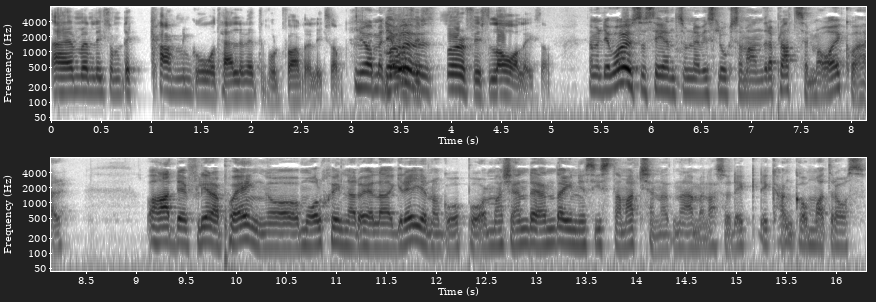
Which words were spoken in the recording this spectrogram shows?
Nej men liksom det kan gå åt helvete fortfarande liksom. ja, men det var, ju, Murphys, Murphys law liksom. Ja, men det var ju så sent som när vi slog som andra platsen med AIK här. Och hade flera poäng och målskillnad och hela grejen att gå på. Man kände ända in i sista matchen att nej men alltså det, det kan komma att dras.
